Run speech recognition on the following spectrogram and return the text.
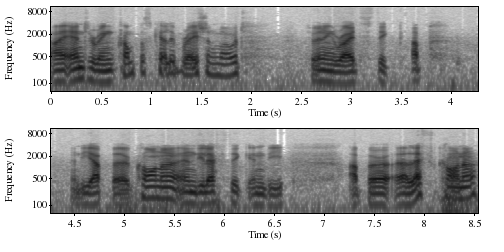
I entering compass calibration mode, turning right stick up in the upper corner and the left stick in the upper uh, left corner.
